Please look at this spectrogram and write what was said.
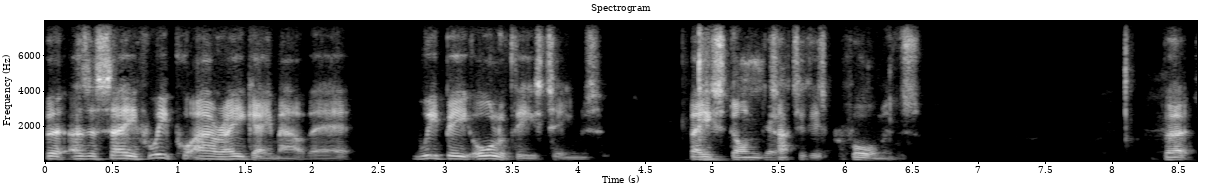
but as I say, if we put our A game out there, we beat all of these teams based on yeah. Saturday's performance. But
